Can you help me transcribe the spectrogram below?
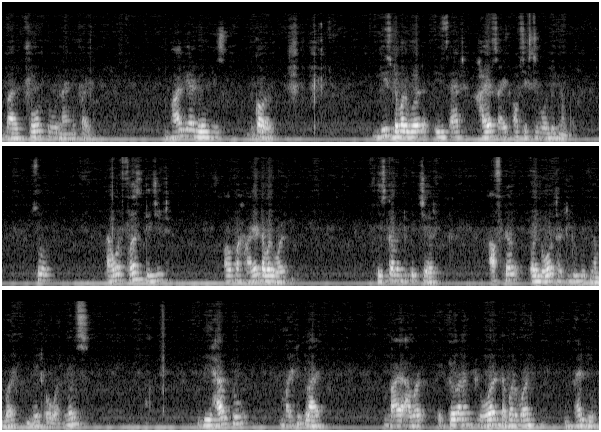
by 4 to 95. Why we are doing this? Because this double word is at higher side of 64 bit number. So our first digit of a higher double word is coming to picture after a lower 32 bit number get over means we have to multiply by our equivalent lower double word value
